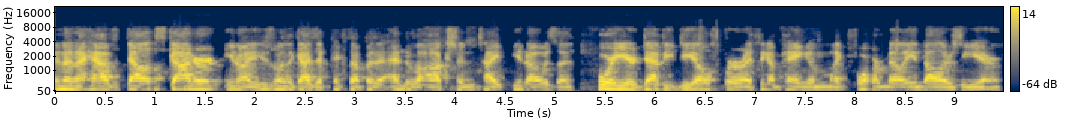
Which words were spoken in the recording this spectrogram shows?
And then I have Dallas Goedert. you know, he's one of the guys I picked up at the end of an auction type, you know, as a four year Devy deal for I think I'm paying him like four million dollars a year.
